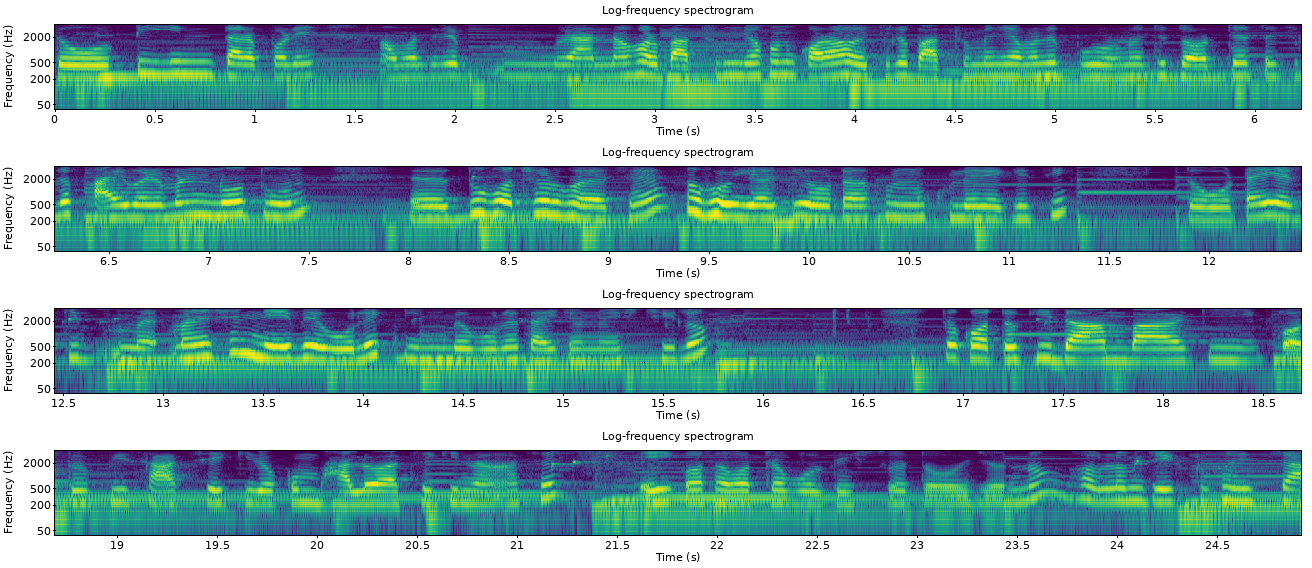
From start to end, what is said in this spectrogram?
তো টিন, তারপরে আমাদের রান্নাঘর, বাথরুম যখন করা হয়েছিল, বাথরুমে যে আমাদের পুরনো যে দরজাটা ছিল ফাইবারের মানে নতুন দু বছর হয়েছে। তো ওই আর কি ওটা এখন খুলে রেখেছি। তো ওটাই আর কি মানে সে নেবে বলে কিনবে বলে তাই জন্য এসেছিল। তো কত কি দাম বা কি কত পিস আছে, কীরকম ভালো আছে, কি না আছে, এই কথাবার্তা বলতে এসেছিল। তো ওই জন্য ভাবলাম যে একটুখানি চা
